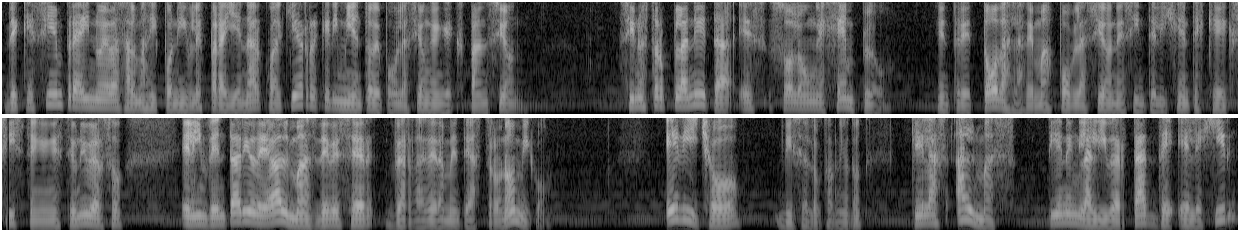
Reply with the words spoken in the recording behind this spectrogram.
de que siempre hay nuevas almas disponibles para llenar cualquier requerimiento de población en expansión. Si nuestro planeta es solo un ejemplo entre todas las demás poblaciones inteligentes que existen en este universo, el inventario de almas debe ser verdaderamente astronómico. He dicho, dice el doctor Newton, que las almas tienen la libertad de elegir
